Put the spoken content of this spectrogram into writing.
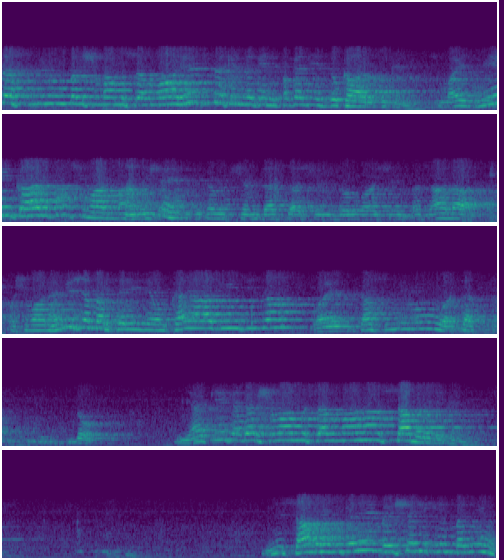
تصویروں بل شما مسلمان ہیت بکن لیکن فقط یہ دو کار بکن شما یہ کار کن شما ہمیشہ ہیت بکن شن دستا شن دلوا شن فسالا و شما ہمیشہ برتری دے ان کن آدمی چیزا و این تصویروں و تتم دو یا کہ اگر شما مسلمان صبر بکن صبر مکنی بیشن این بدین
